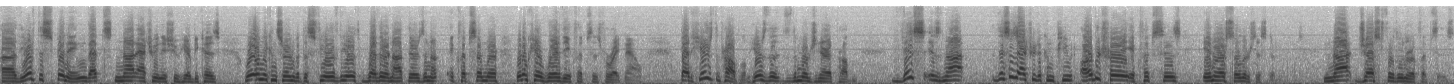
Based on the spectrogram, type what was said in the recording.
uh, the Earth is spinning. That's not actually an issue here because we're only concerned with the sphere of the Earth, whether or not there's an eclipse somewhere. We don't care where the eclipse is for right now. But here's the problem. Here's the, the more generic problem. This is not, this is actually to compute arbitrary eclipses in our solar system, not just for lunar eclipses.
